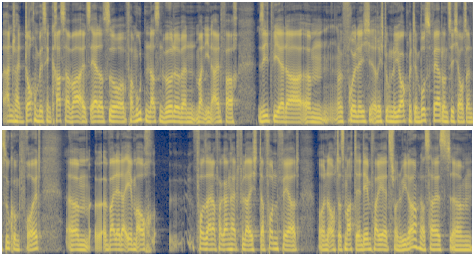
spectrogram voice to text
anscheinend doch ein bisschen krasser war, als er das so vermuten lassen würde, wenn man ihn einfach sieht, wie er da ähm, fröhlich Richtung New York mit dem Bus fährt und sich auf seine Zukunft freut, ähm, weil er da eben auch vor seiner Vergangenheit vielleicht davon fährt. Und auch das macht er in dem Fall jetzt schon wieder. Das heißt, ähm,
